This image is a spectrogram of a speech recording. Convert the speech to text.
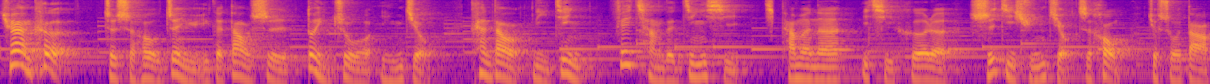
邱远客这时候正与一个道士对坐饮酒，看到李靖非常的惊喜。他们呢一起喝了十几巡酒之后，就说道：“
